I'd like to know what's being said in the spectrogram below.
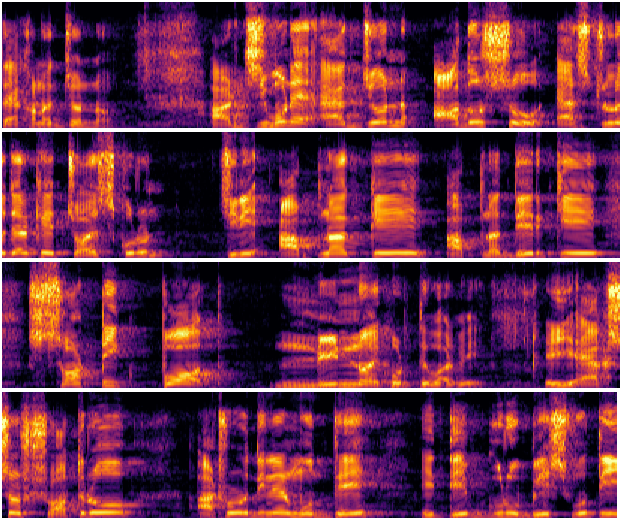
দেখানোর জন্য। আর জীবনে একজন আদর্শ অ্যাস্ট্রোলজারকে চয়েস করুন। যিনি আপনাকে, আপনাদেরকে সঠিক পথ নির্ণয় করতে পারবে। এই একশো সতেরো, আঠেরো দিনের মধ্যে এই দেবগুরু বৃহস্পতি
